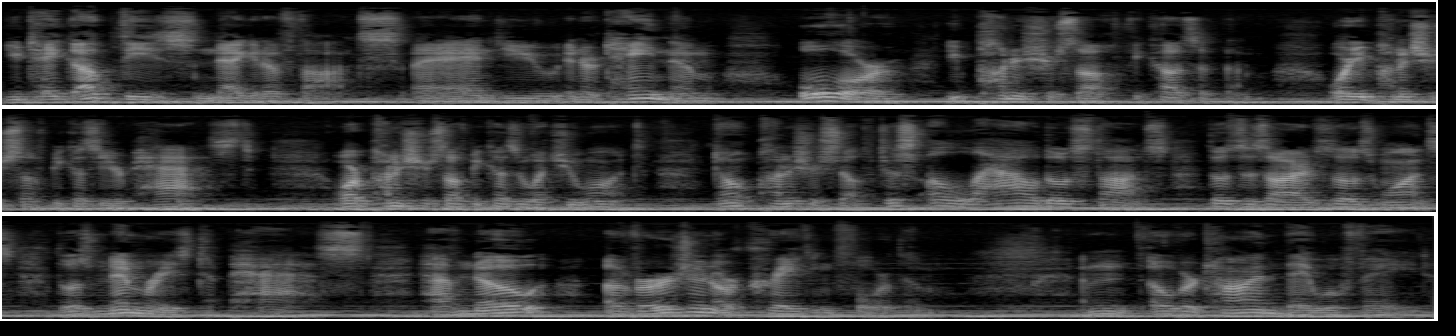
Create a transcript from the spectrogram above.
you take up these negative thoughts and you entertain them or you punish yourself because of them, or you punish yourself because of your past, or punish yourself because of what you want. Don't punish yourself. Just allow those thoughts, those desires, those wants, those memories to pass. Have no aversion or craving for them. And over time, they will fade.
